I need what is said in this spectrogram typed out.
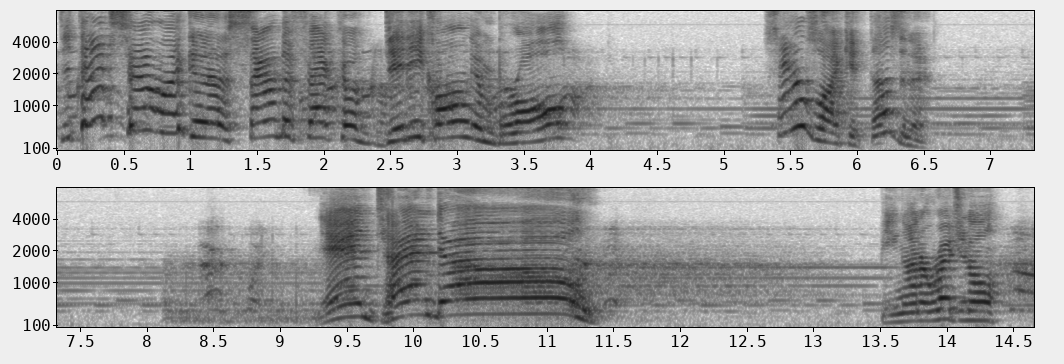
Did that sound like a sound effect of Diddy Kong and Brawl? Sounds like it, doesn't it? Nintendo! Being unoriginal. Ah.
